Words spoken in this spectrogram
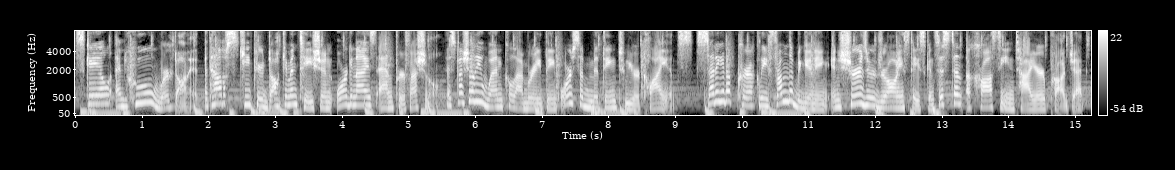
scale, and who worked on it. It helps keep your documentation organized and professional, especially when collaborating or submitting to your clients. Setting it up correctly from the beginning ensures your drawing stays consistent across the entire project.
